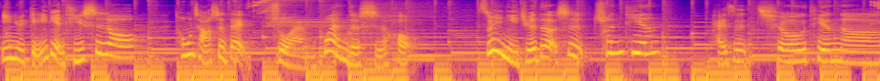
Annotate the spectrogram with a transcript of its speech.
英语给一点提示哦，通常是在转换的时候，所以你觉得是春天还是秋天呢？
